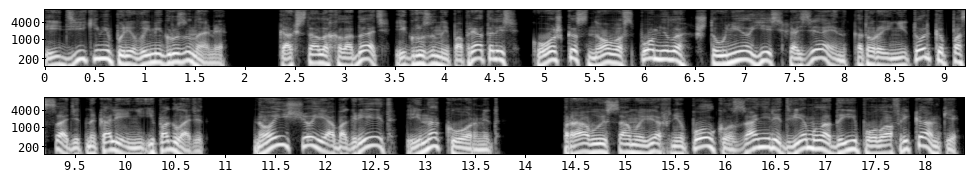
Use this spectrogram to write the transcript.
и дикими полевыми грузунами. Как стало холодать и грузуны попрятались, кошка снова вспомнила, что у нее есть хозяин, который не только посадит на колени и погладит, но еще и обогреет и накормит. Правую самую верхнюю полку заняли две молодые полуафриканки,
